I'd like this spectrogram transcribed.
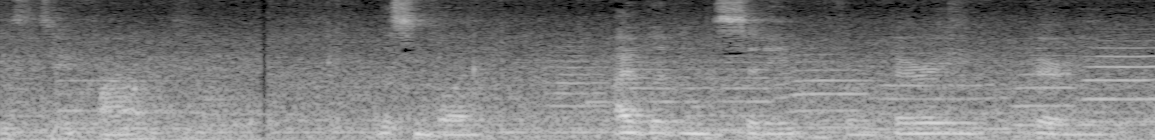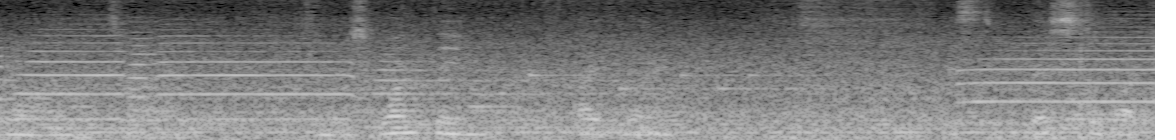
These two clowns. Listen, boy. I've lived in the city for a very, very long time. And there's one thing I've learned. It's the best to watch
